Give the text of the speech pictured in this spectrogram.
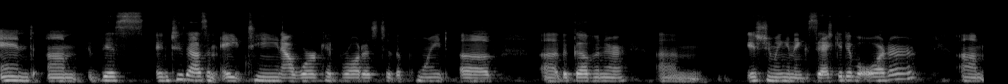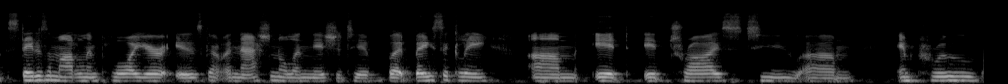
And um, this, in 2018, our work had brought us to the point of uh, the governor um, issuing an executive order. Um, State as a Model Employer is kind of a national initiative, but basically um, it, it tries to um, improve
